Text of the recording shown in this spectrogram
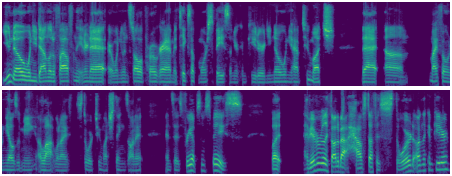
You know when you download a file from the internet or when you install a program, it takes up more space on your computer. And you know when you have too much that um, my phone yells at me a lot when I store too much things on it and says, free up some space. But have you ever really thought about how stuff is stored on the computer?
